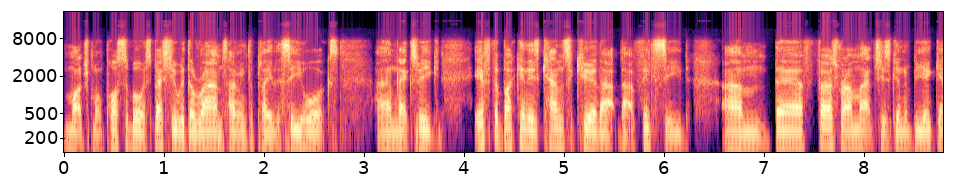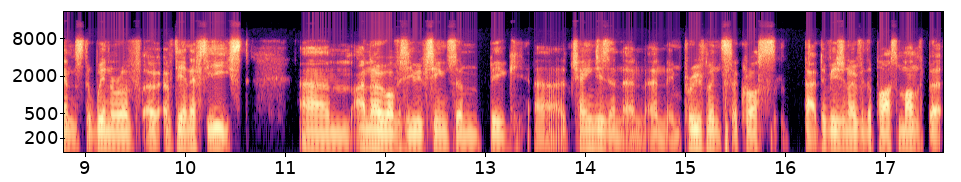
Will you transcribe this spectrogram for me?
much more possible, especially with the Rams having to play the Seahawks um, next week. If the Buccaneers can secure that that fifth seed, um, their first round match is going to be against the winner of of the NFC East. Um, I know obviously we've seen some big uh, changes and, and, and, improvements across that division over the past month, but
